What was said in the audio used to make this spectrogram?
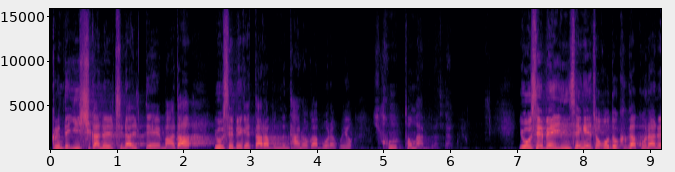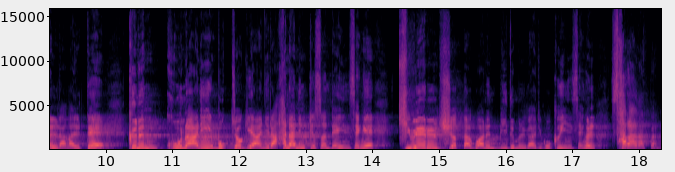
그런데 이 시간을 지날 때마다 요셉에게 따라붙는 단어가 뭐라고요? 형통함이었다고요. 요셉의 인생에 적어도 그가 고난을 당할 때 그는 고난이 목적이 아니라 하나님께서 내 인생에 기회를 주셨다고 하는 믿음을 가지고 그 인생을 살아갔다는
